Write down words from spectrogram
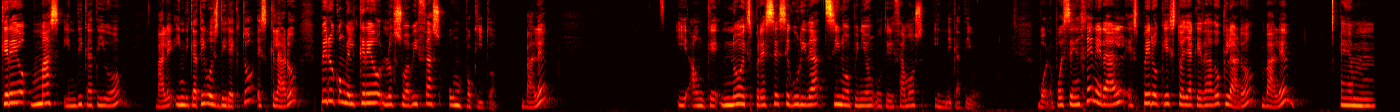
Creo más indicativo, ¿vale? Indicativo es directo, es claro, pero con el creo lo suavizas un poquito, ¿vale? Y aunque no exprese seguridad sino opinión, utilizamos indicativo. Bueno, pues en general espero que esto haya quedado claro, ¿vale? Em,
